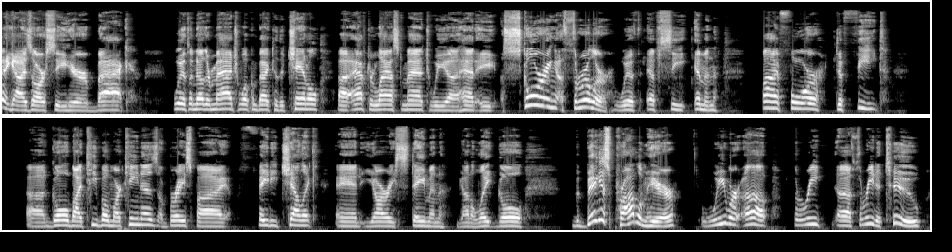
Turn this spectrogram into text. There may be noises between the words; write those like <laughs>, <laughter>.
Hey guys, RC here, back with another match. Welcome back to the channel. Uh, after last match, we uh, had a scoring thriller with FC Emmen. 5-4 defeat. Uh, goal by Thibaut Martinez, a brace by Fady Celik, and Yari Stamen got a late goal. The biggest problem here, we were up three uh, three to two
